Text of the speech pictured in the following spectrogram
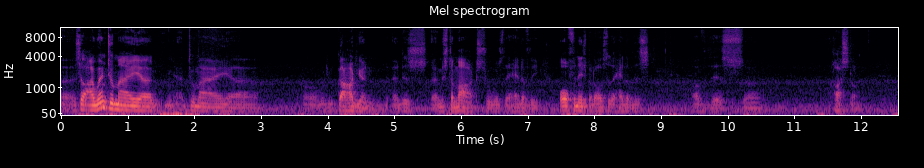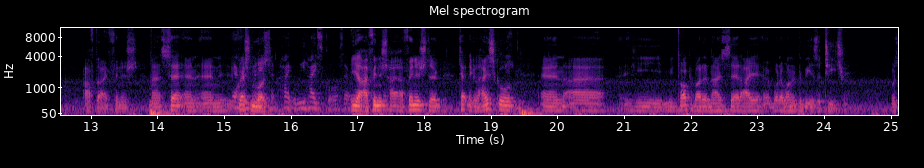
Uh, so I went to my uh, to my uh, what do you, guardian, uh, this uh, Mr. Marks, who was the head of the orphanage, but also the head of this of this uh, hostel. After I finished, and I said, and, and the Yeah, question was, high, Lee High School, right? yeah, I finished. High, I finished the technical high school, and uh, he we talked about it, and I said I what I wanted to be is a teacher. Was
